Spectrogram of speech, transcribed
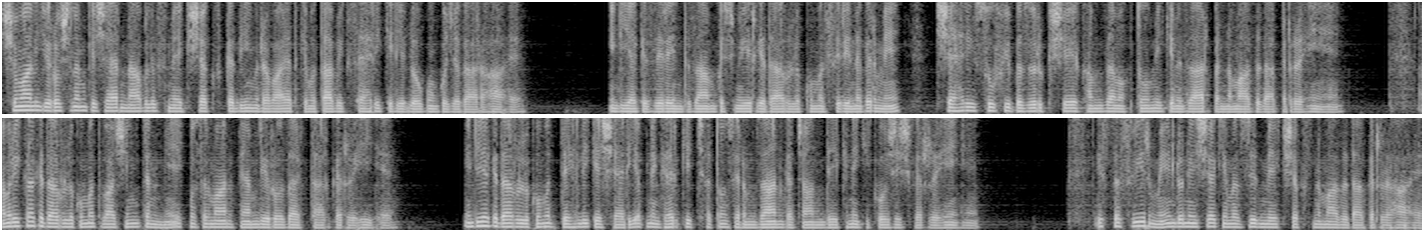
शुमाली यरूशलेम के शहर नाबलिस में एक शख्स कदीम रवायत के मुताबिक सहरी के लिए लोगों को जगा रहा है। इंडिया के जेर इंतज़ाम कश्मीर के दारकूमत श्रीनगर में शहरी सूफ़ी बुज़ुर्ग शेख हमजा मखतूमी के मज़ार पर नमाज़ अदा कर रहे हैं। अमेरिका के दारकूमत वाशिंगटन में एक मुसलमान फैमिली रोज़ा इफ्तार कर रही है। इंडिया के दारकूमत दिल्ली के शहरी अपने घर की छतों से रमज़ान का चाँद देखने की कोशिश कर रहे हैं। इस तस्वीर में इंडोनेशिया की मस्जिद में एक शख्स नमाज़ अदा कर रहा है।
